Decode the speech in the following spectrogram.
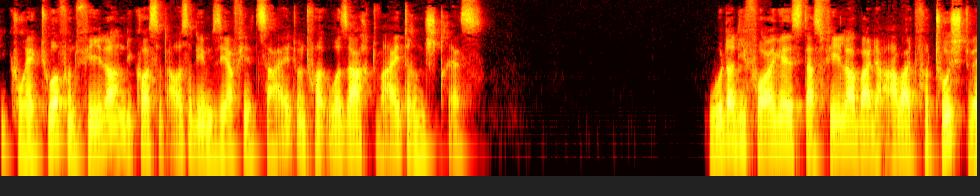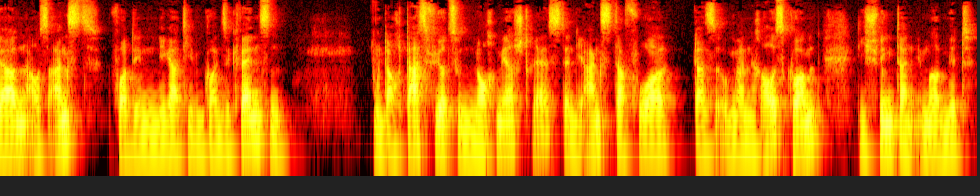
Die Korrektur von Fehlern, die kostet außerdem sehr viel Zeit und verursacht weiteren Stress. Oder die Folge ist, dass Fehler bei der Arbeit vertuscht werden aus Angst vor den negativen Konsequenzen. Und auch das führt zu noch mehr Stress, denn die Angst davor, dass es irgendwann rauskommt, die schwingt dann immer mit.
